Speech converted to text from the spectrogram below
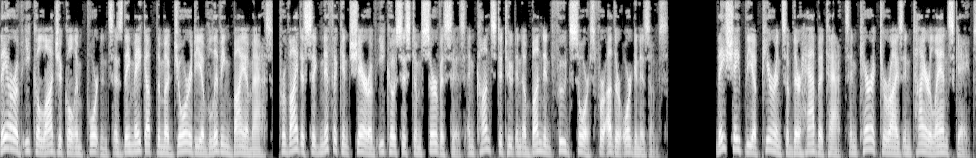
They are of ecological importance as they make up the majority of living biomass, provide a significant share of ecosystem services and constitute an abundant food source for other organisms. They shape the appearance of their habitats and characterize entire landscapes.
